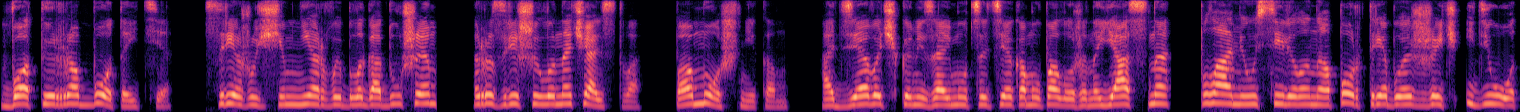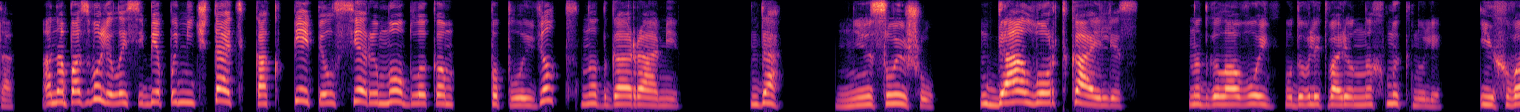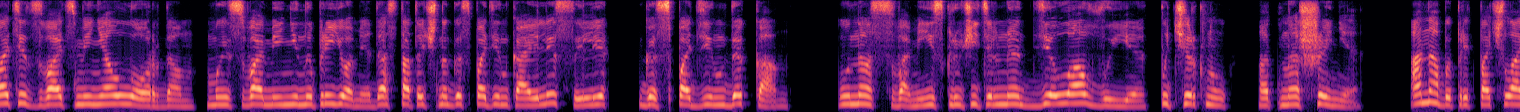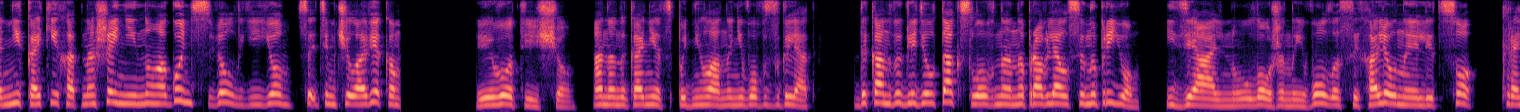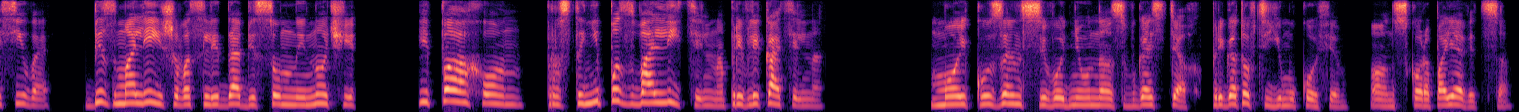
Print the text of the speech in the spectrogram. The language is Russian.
Вот и работайте. С режущим нервы благодушием разрешило начальство. Помощником а девочками займутся те, кому положено, ясно? Пламя усилило напор, требуя сжечь идиота. Она позволила себе помечтать, как пепел серым облаком поплывет над горами. Да. Не слышу. Да, лорд Кайлис. Над головой удовлетворенно хмыкнули. И хватит звать меня лордом. Мы с вами не на приеме. Достаточно господин Кайлис или господин декан. У нас с вами исключительно деловые, подчеркнул, отношения. Она бы предпочла никаких отношений, но огонь свел ее с этим человеком. И вот еще. Она, наконец, подняла на него взгляд. Декан выглядел так, словно направлялся на прием. Идеально уложенные волосы, холеное лицо, красивое, без малейшего следа бессонной ночи. И пах он Просто непозволительно привлекательно. Мой кузен сегодня у нас в гостях. Приготовьте ему кофе. Он скоро появится.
